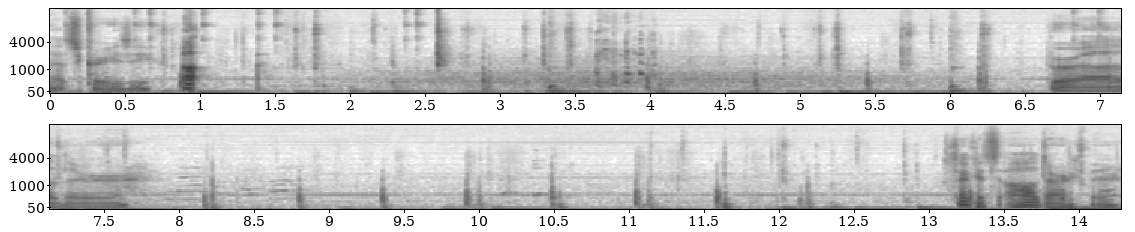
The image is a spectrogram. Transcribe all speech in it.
That's crazy. Oh! Brother. Looks like it's all dark there.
